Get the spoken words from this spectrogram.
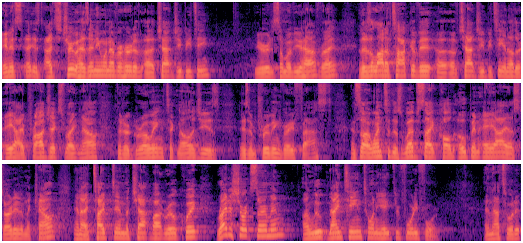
And it's, it's, true. Has anyone ever heard of uh, Chat GPT? You heard, some of you have, right? There's a lot of talk of it, uh, of Chat GPT and other AI projects right now that are growing. Technology is, is improving very fast. And so I went to this website called OpenAI. I started an account and I typed in the chatbot real quick. Write a short sermon on Luke 19, 28 through 44. And that's what it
